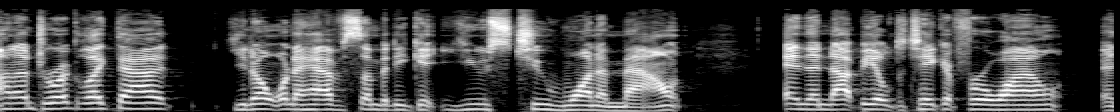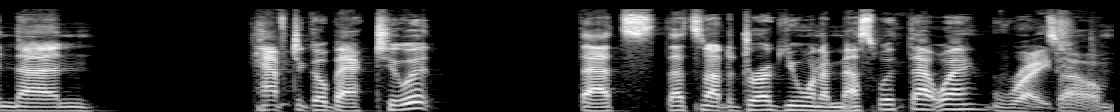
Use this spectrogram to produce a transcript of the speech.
on a drug like that. You don't want to have somebody get used to one amount and then not be able to take it for a while and then have to go back to it that's that's not a drug you want to mess with that way. Right. So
